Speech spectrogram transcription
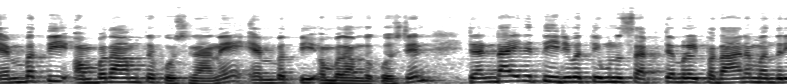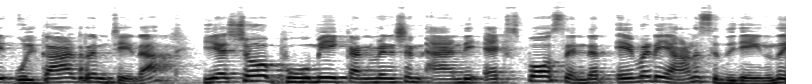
എൺപത്തി ഒമ്പതാമത്തെ ക്വസ്റ്റ്യൻ ആണ്. എൺപത്തി ഒമ്പതാമത്തെ ക്വസ്റ്റ്യൻ രണ്ടായിരത്തി ഇരുപത്തി മൂന്ന് സെപ്റ്റംബറിൽ പ്രധാനമന്ത്രി ഉദ്ഘാടനം ചെയ്ത യശോ ഭൂമി കൺവെൻഷൻ ആൻഡ് എക്സ്പോ സെന്റർ എവിടെയാണ് സ്ഥിതി ചെയ്യുന്നത്?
